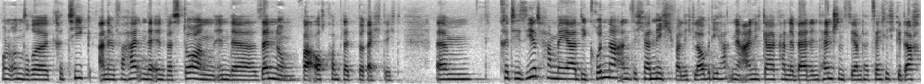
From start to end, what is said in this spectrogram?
Und unsere Kritik an dem Verhalten der Investoren in der Sendung war auch komplett berechtigt. Ähm, kritisiert haben wir ja die Gründer an sich ja nicht, weil ich glaube, die hatten ja eigentlich gar keine Bad Intentions. Die haben tatsächlich gedacht,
